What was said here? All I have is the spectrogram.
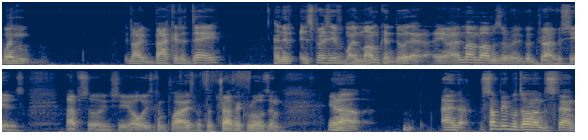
when, like back in the day, and if, especially if my mom can do it, and, you know, and my mom is a really good driver. She is, absolutely. She always complies with the traffic rules, and you know, and some people don't understand.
